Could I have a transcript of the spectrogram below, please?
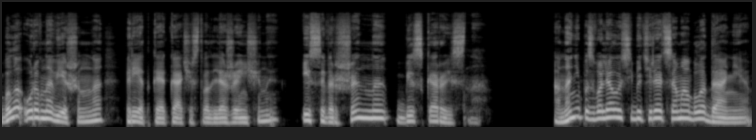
Была уравновешена, редкое качество для женщины, и совершенно бескорыстна. Она не позволяла себе терять самообладание,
